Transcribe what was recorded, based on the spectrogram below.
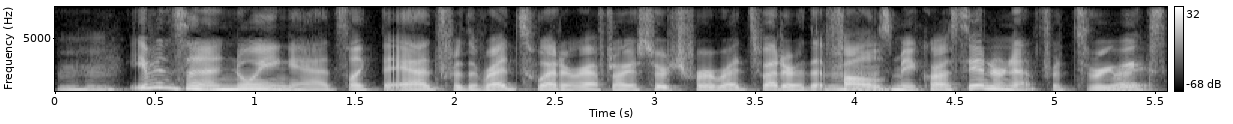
mm-hmm. even some annoying ads, like the ad for the red sweater after I search for a red sweater that follows me across the internet for three Right. weeks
